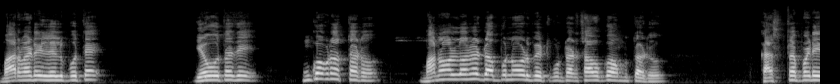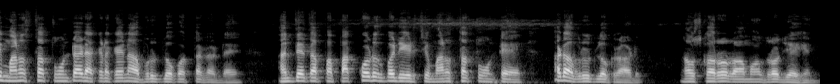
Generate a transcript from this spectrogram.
మార్వాడీలు వెళ్ళిపోతే ఏమవుతుంది? ఇంకొకడు వస్తాడు. మనోళ్ళలోనే డబ్బునోడు పెట్టుకుంటాడు చౌకగా అమ్ముతాడు. కష్టపడి మనస్తత్వం ఉంటాడు ఎక్కడికైనా అభివృద్ధిలోకి వస్తాడండి. అంతే తప్ప పక్కోడుకు పడి ఏడ్చి మనస్తత్వం ఉంటే ఆడు అభివృద్ధిలోకి రాడు. నమస్కారం రామోదరావు జై హింద్.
